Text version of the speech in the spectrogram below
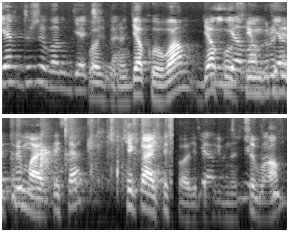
Я дуже вам вдячна. Дякую вам. Дякую всім, вам друзі. дякую. Тримайтеся. Чекайте, Дякую Петрівна, це вам.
